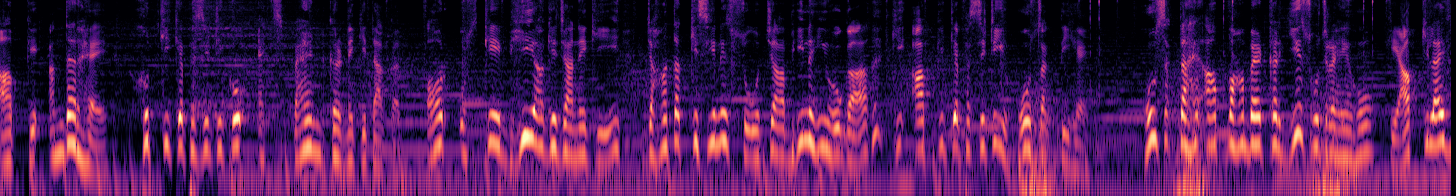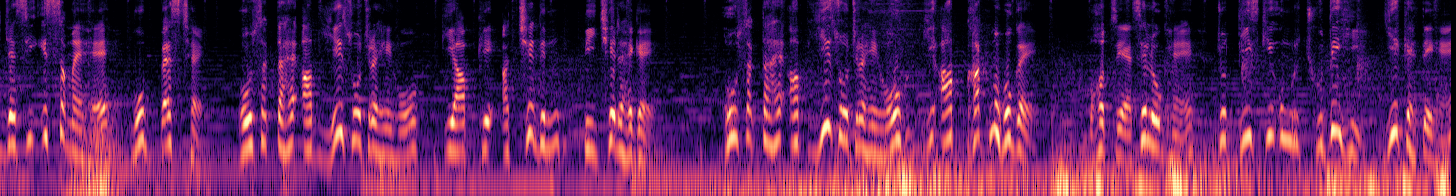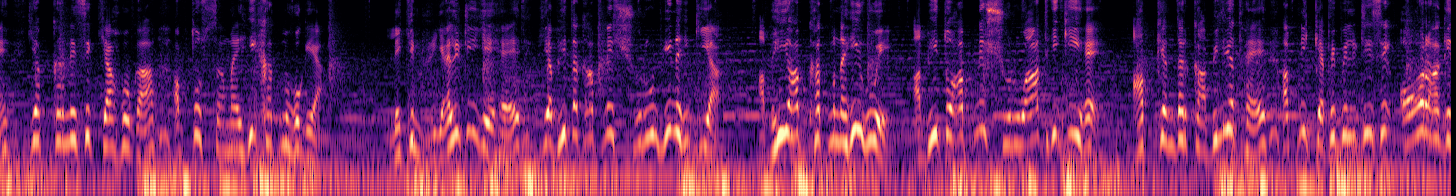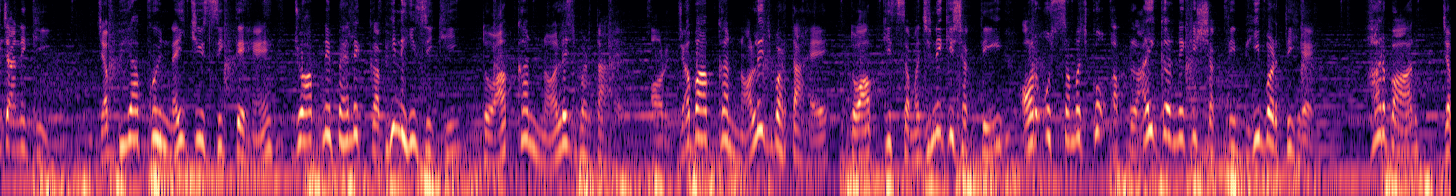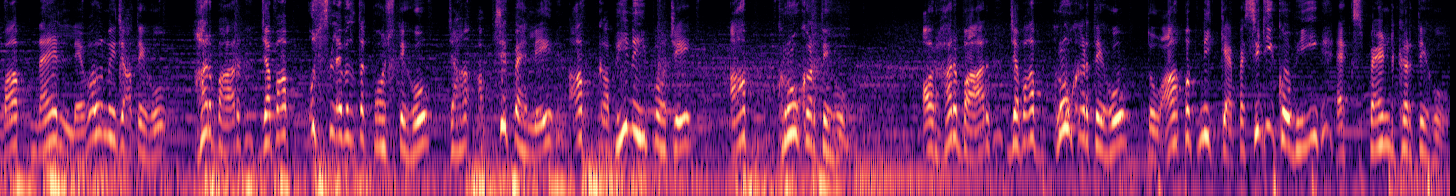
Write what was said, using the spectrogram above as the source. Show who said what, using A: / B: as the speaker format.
A: आपके अंदर है खुद की कैपेसिटी को एक्सपैंड करने की ताकत और उसके भी आगे जाने की, जहाँ तक किसी ने सोचा भी नहीं होगा कि आपकी कैपेसिटी हो सकती है। हो सकता है आप वहाँ बैठकर ये सोच रहे हो कि आपकी लाइफ जैसी इस समय है, वो बेस्ट है। हो सकता है आप ये सोच रहे हो कि आपके अच्छे दिन पीछे रह गए। हो सकता है आप ये सोच रहे हो कि आप खत्म हो गए। बहुत से ऐसे लोग हैं जो तीस की उम्र छूते ही ये कहते हैं कि अब करने से क्या होगा? अब तो समय ही खत्म हो गया। लेकिन रियलिटी ये है कि अभी तक आपने शुरू भी नहीं किया। अभी आप खत्म नहीं हुए। अभी तो आपने शुरुआत ही की है। आपके अंदर काबिलियत है अपनी कैपेबिलिटी से और आगे जाने की। जब भी आप कोई नई चीज़ सीखते हैं, जो आपने पहले कभी नहीं सीखी तो आपका नॉलेज बढ़ता है। और जब आपका नॉलेज बढ़ता है तो आपकी समझने की शक्ति और उस समझ को अप्लाई करने की शक्ति भी बढ़ती है। हर बार जब आप नए लेवल में जाते हो, हर बार जब आप उस लेवल तक पहुँचते हो, जहाँ अब से पहले आप कभी नहीं पहुँचे, आप ग्रो करते हो। और हर बार जब आप ग्रो करते हो तो आप अपनी कैपेसिटी को भी एक्सपेंड करते हो।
